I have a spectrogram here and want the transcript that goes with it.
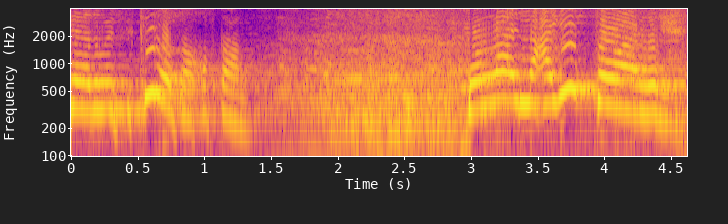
unconsciouskeeda way fikiraysaa qoftaan. Wallaahi lacagiista waaye.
